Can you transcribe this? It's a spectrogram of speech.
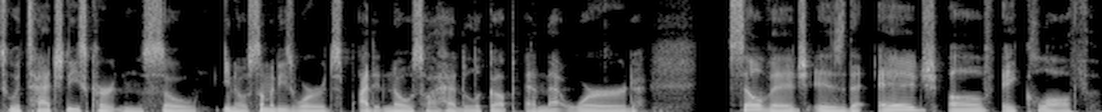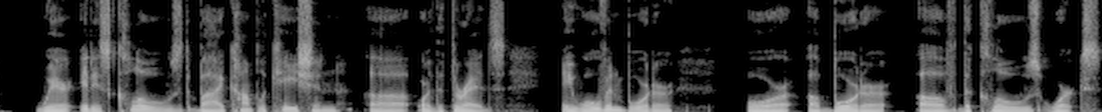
to attach these curtains. So, you know, some of these words I didn't know, so I had to look up. And that word selvage is the edge of a cloth where it is closed by complication uh, or the threads, a woven border or a border of the clothes works.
